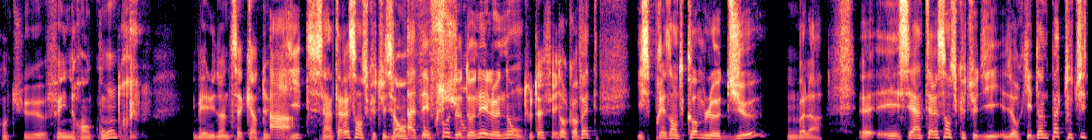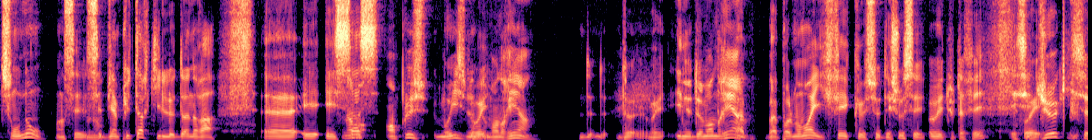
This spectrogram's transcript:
quand tu fais une rencontre, eh bien, il lui donne sa carte de Ah, visite. c'est intéressant ce que tu dis. À défaut de donner le nom. Tout à fait. Donc en fait, il se présente comme le Dieu. Mm. Voilà. Euh, et c'est intéressant ce que tu dis. Donc il donne pas tout de suite son nom. hein, c'est, bien plus tard qu'il le donnera. Euh, et, et ça, Non, non, c'est- en plus, Moïse ne Oui. demande rien. de- de- de- oui. Il ne demande rien. Ah, bah, pour le moment, il fait que se déchausser. Oui, tout à fait. Et c'est Oui. Dieu qui, se,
